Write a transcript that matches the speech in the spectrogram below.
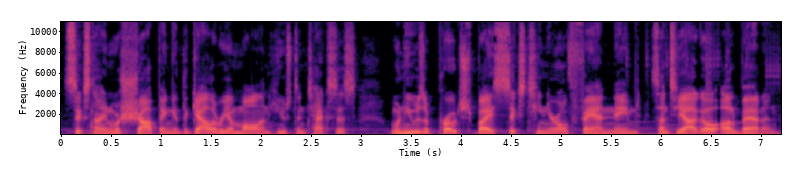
6 9 was shopping at the Galleria Mall in Houston, Texas, when he was approached by a 16 year old fan named Santiago Alberan.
